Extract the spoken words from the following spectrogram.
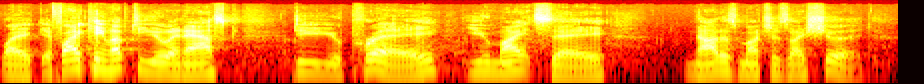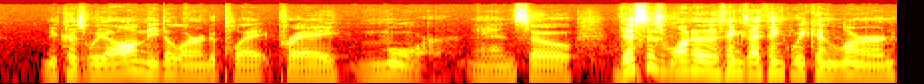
Like, if I came up to you and asked, Do you pray? you might say, Not as much as I should, because we all need to learn to play, pray more. And so, this is one of the things I think we can learn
